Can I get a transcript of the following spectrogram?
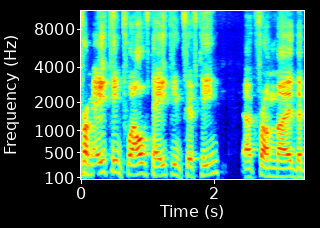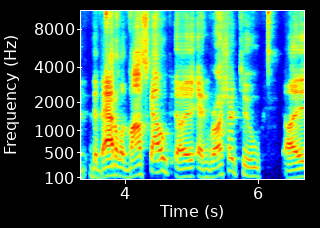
from 1812 to 1815, uh, from uh, the, the Battle of Moscow uh, and Russia to uh,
